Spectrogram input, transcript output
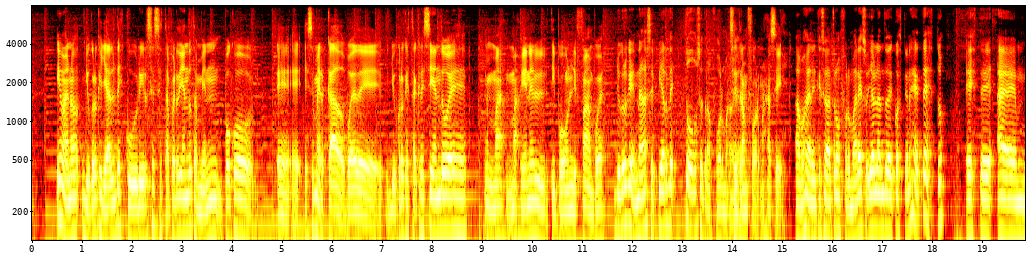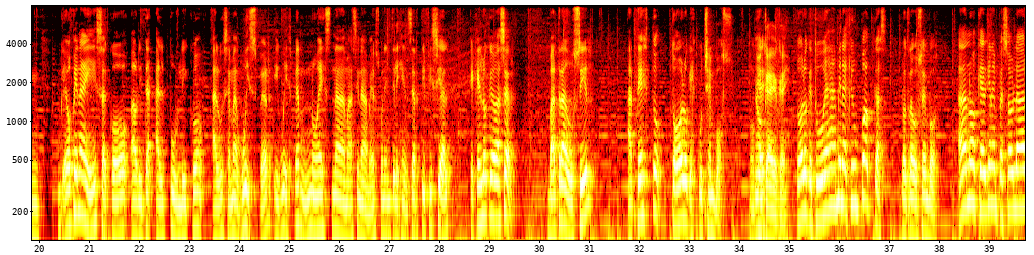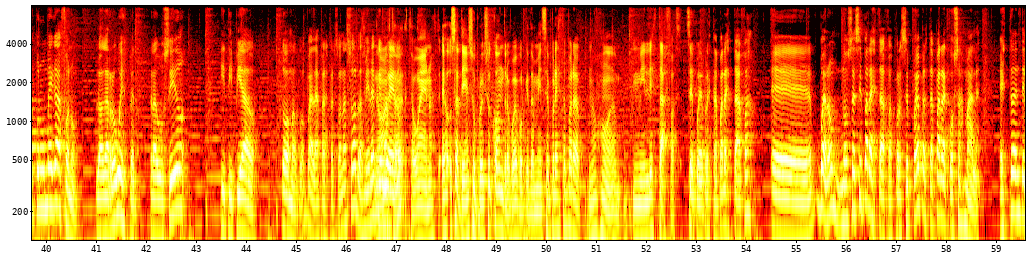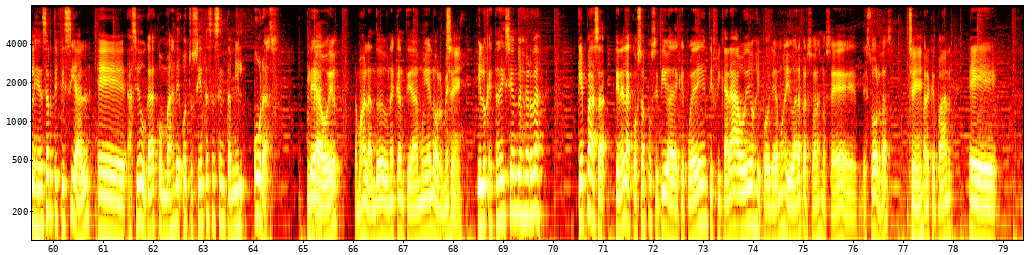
Y bueno, yo creo que ya al descubrirse se está perdiendo también un poco eh, eh, ese mercado, pues, de... Yo creo que está creciendo es más, más bien el tipo OnlyFans, pues, Yo creo que nada se pierde, todo se transforma. se transforma, así. Vamos a ver en qué se va a transformar eso. Y hablando de cuestiones de texto, este, em, OpenAI sacó ahorita al público algo que se llama Whisper. Y Whisper no es nada más y nada menos una inteligencia artificial. Que, ¿Qué es lo que va a hacer? Va a traducir a texto todo lo que escucha en voz. ¿Ok? Ok, ok. Todo lo que tú ves, ah, mira, aquí hay un podcast, lo traduce en voz. Ah, no, que alguien empezó a hablar por un megáfono, lo agarró Whisper, traducido y tipeado. Toma, para las, para las personas sordas, mira qué No, bueno. Está, está bueno. O sea, tiene su pro y su contra, pues, porque también se presta para, no joda, mil estafas. Se puede prestar para estafas. eh, bueno, no sé si para estafas, pero se puede prestar para cosas malas. Esta inteligencia artificial eh, ha sido educada con más de 860 mil horas de audio. Estamos hablando de una cantidad muy enorme. Sí. Y lo que estás diciendo es verdad. ¿Qué pasa? Tiene la cosa positiva de que puede identificar audios y podríamos ayudar a personas, no sé, de sordas, Sí. para que puedan eh,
